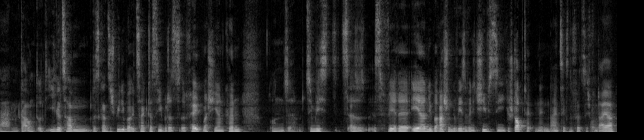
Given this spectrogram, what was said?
Ähm, da und, und die Eagles haben das ganze Spiel über gezeigt, dass sie über das äh, Feld marschieren können und äh, ziemlich, also es wäre eher eine Überraschung gewesen, wenn die Chiefs sie gestoppt hätten in 1,46. Von daher,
